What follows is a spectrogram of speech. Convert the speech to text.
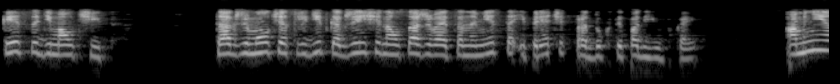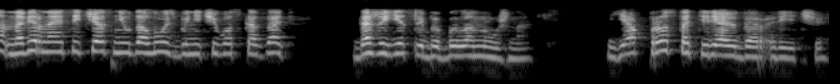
Кэссиди молчит. Также молча следит, как женщина усаживается на место и прячет продукты под юбкой. А мне, наверное, сейчас не удалось бы ничего сказать, даже если бы было нужно. Я просто теряю дар речи.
